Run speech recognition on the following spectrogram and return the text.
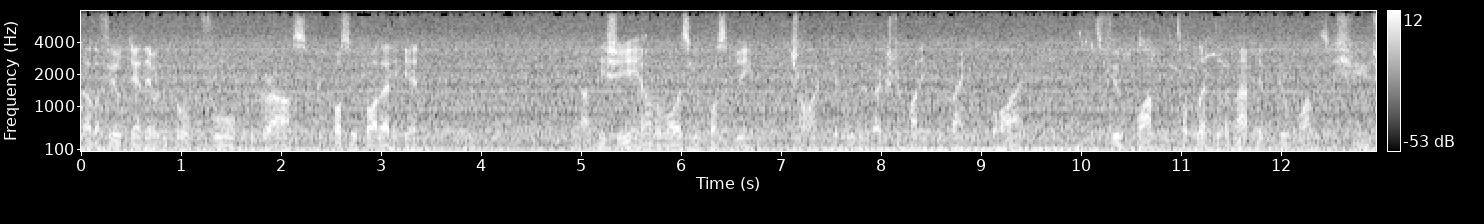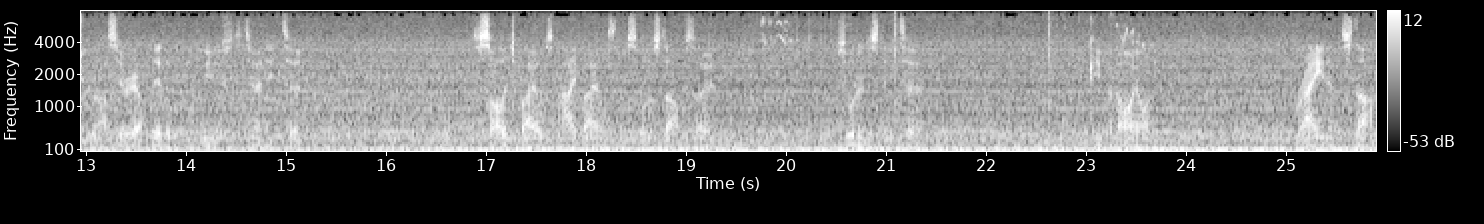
the other field down there that we brought before with the grass, we could possibly buy that again uh, this year, otherwise we could possibly try and get a little bit of extra money from the bank and buy it's field 1, top left of the map, yep, field 1 is a huge grass area up there that we can use to turn into silage bales and hay bales and that sort of stuff, so we sort of just need to keep an eye on rain and stuff.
